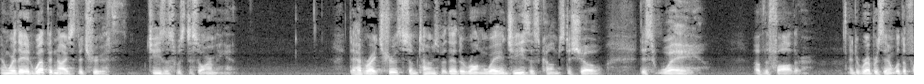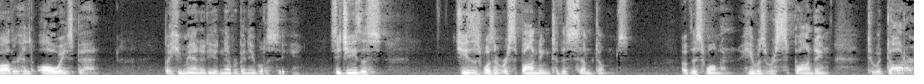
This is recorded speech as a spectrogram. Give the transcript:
And where they had weaponized the truth, Jesus was disarming it. They had right truth sometimes, but they're the wrong way. And Jesus comes to show this way of the Father and to represent what the Father had always been, but humanity had never been able to see. See, Jesus, Jesus wasn't responding to the symptoms of this woman. He was responding to a daughter.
